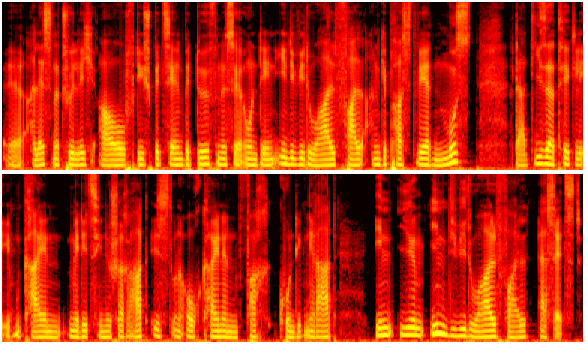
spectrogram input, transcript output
äh, alles natürlich auf die speziellen Bedürfnisse und den Individualfall angepasst werden muss da dieser Artikel eben kein medizinischer Rat ist und auch keinen fachkundigen Rat in Ihrem Individualfall ersetzt.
